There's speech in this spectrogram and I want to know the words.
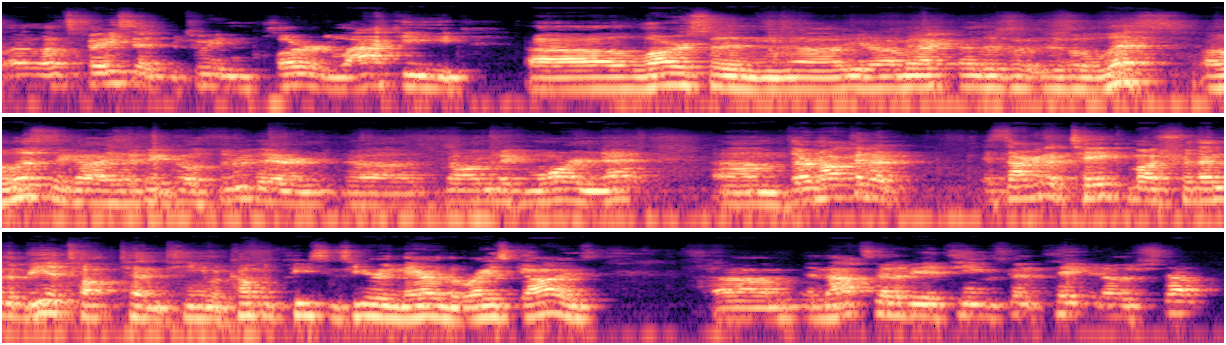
Uh, let's face it, between Plurd, Lackey, uh, Larson, uh, you know, I mean, I, there's a there's a list a list of guys I could go through there. Uh, Dominic Moore and Net. Um, they're not gonna. It's not gonna take much for them to be a top ten team. A couple pieces here and there, and the right guys, um, and that's gonna be a team that's gonna take another step.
